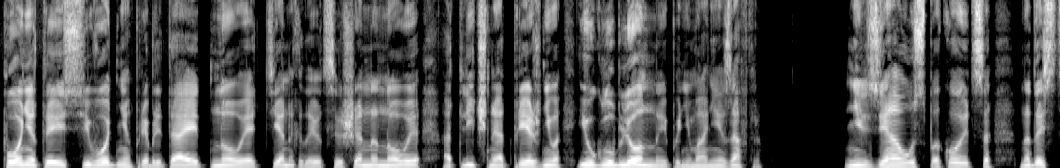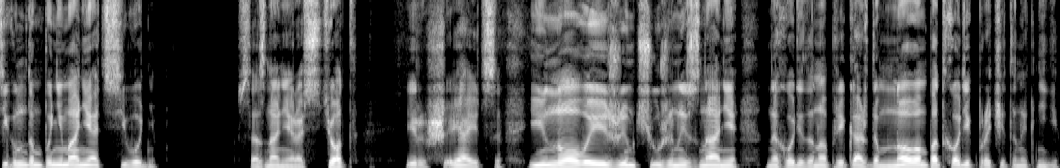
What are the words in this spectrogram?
понятое сегодня приобретает новый оттенок и дает совершенно новое, отличное от прежнего и углубленное понимание завтра. Нельзя успокоиться на достигнутом понимании от сегодня. Сознание растет и расширяется, и новые жемчужины знания находит оно при каждом новом подходе к прочитанной книге.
